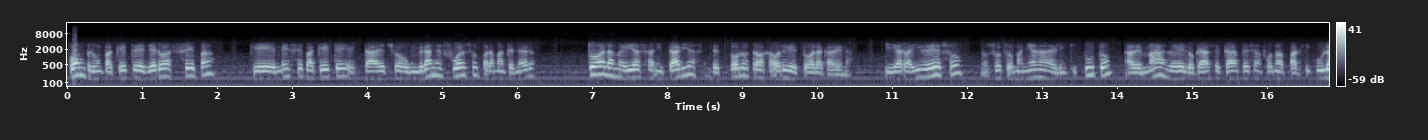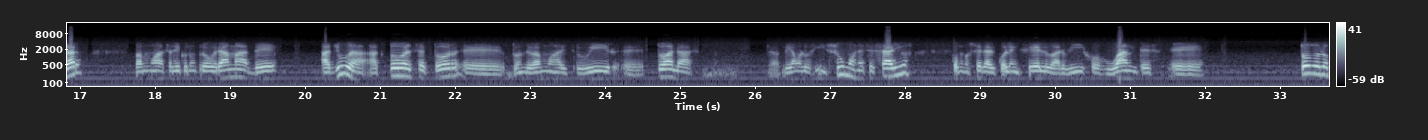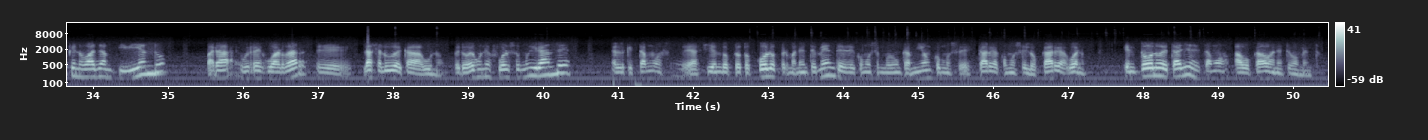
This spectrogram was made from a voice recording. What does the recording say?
compre un paquete de hierba, sepa que en ese paquete está hecho un gran esfuerzo para mantener todas las medidas sanitarias de todos los trabajadores y de toda la cadena. Y a raíz de eso, nosotros mañana del instituto, además de lo que hace cada empresa en forma particular, vamos a salir con un programa de ayuda a todo el sector eh, donde vamos a distribuir eh, todas las, digamos, los insumos necesarios, como ser alcohol en gel, barbijos, guantes, eh, todo lo que nos vayan pidiendo para resguardar eh, la salud de cada uno. Pero es un esfuerzo muy grande el que estamos eh, haciendo protocolos permanentemente, desde cómo se mueve un camión, cómo se descarga, cómo se lo carga. Bueno, en todos los detalles estamos abocados en este momento.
